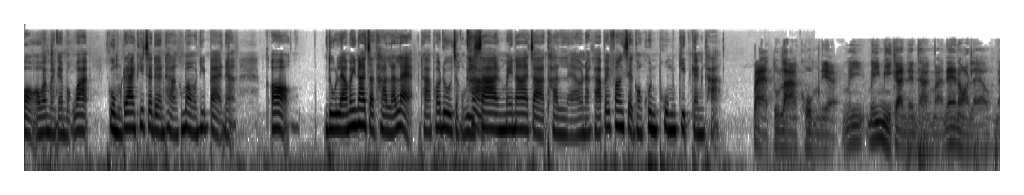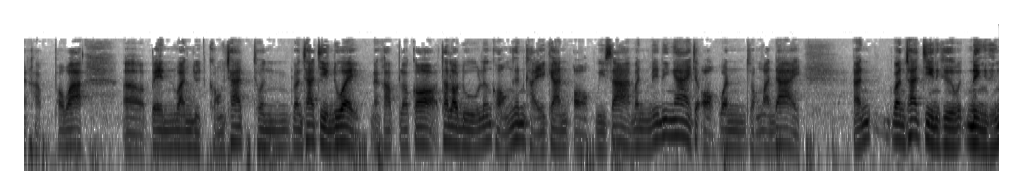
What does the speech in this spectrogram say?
บอกเอาไว้เหมือนกันบอกว่า กลุ่มแรกที่จะเดินทางเข้ามาวันที่ 8 เนี่ยก็ดูแล้วไม่น่าจะทันแล้วแหละนะคะเพราะดูจากวีซ่าไม่น่าจะทันแล้วนะคะ ไปฟังเสียงของคุณภูมิกิจกันค่ะ 8 ตุลาคมเนี่ยไม่ไม่มีการเดินทางมาแน่นอนแล้วนะครับ เพราะว่าเอ่อเป็นวันหยุดของชาติชนวันชาติจีนด้วยนะครับ แล้วก็ถ้าเราดูเรื่องของเงื่อนไขการออกวีซ่ามันไม่ได้ง่ายจะออกวันสองวันได้นั้นวันชาติจีนคือ1ถึง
